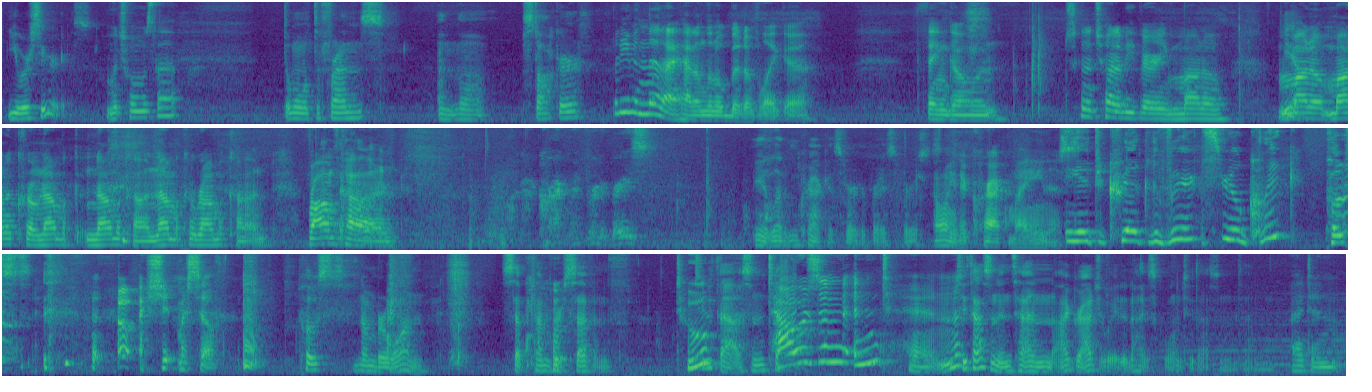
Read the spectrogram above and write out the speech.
You were serious. Which one was that? The one with the friends and the stalker. But even then, I had a little bit of like a thing going. Just gonna try to be very mono, Yeah. mono, monochronomic, nomicon, namicaramicon, romcon. Crack my vertebrae. Yeah, let him crack his vertebrae first. I want you to crack my anus. You have to crack the verts real quick. Post Oh, I shit myself. post number one. September 7th, Two 2010. thousand and ten. 2010, I graduated high school in 2010. I didn't.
